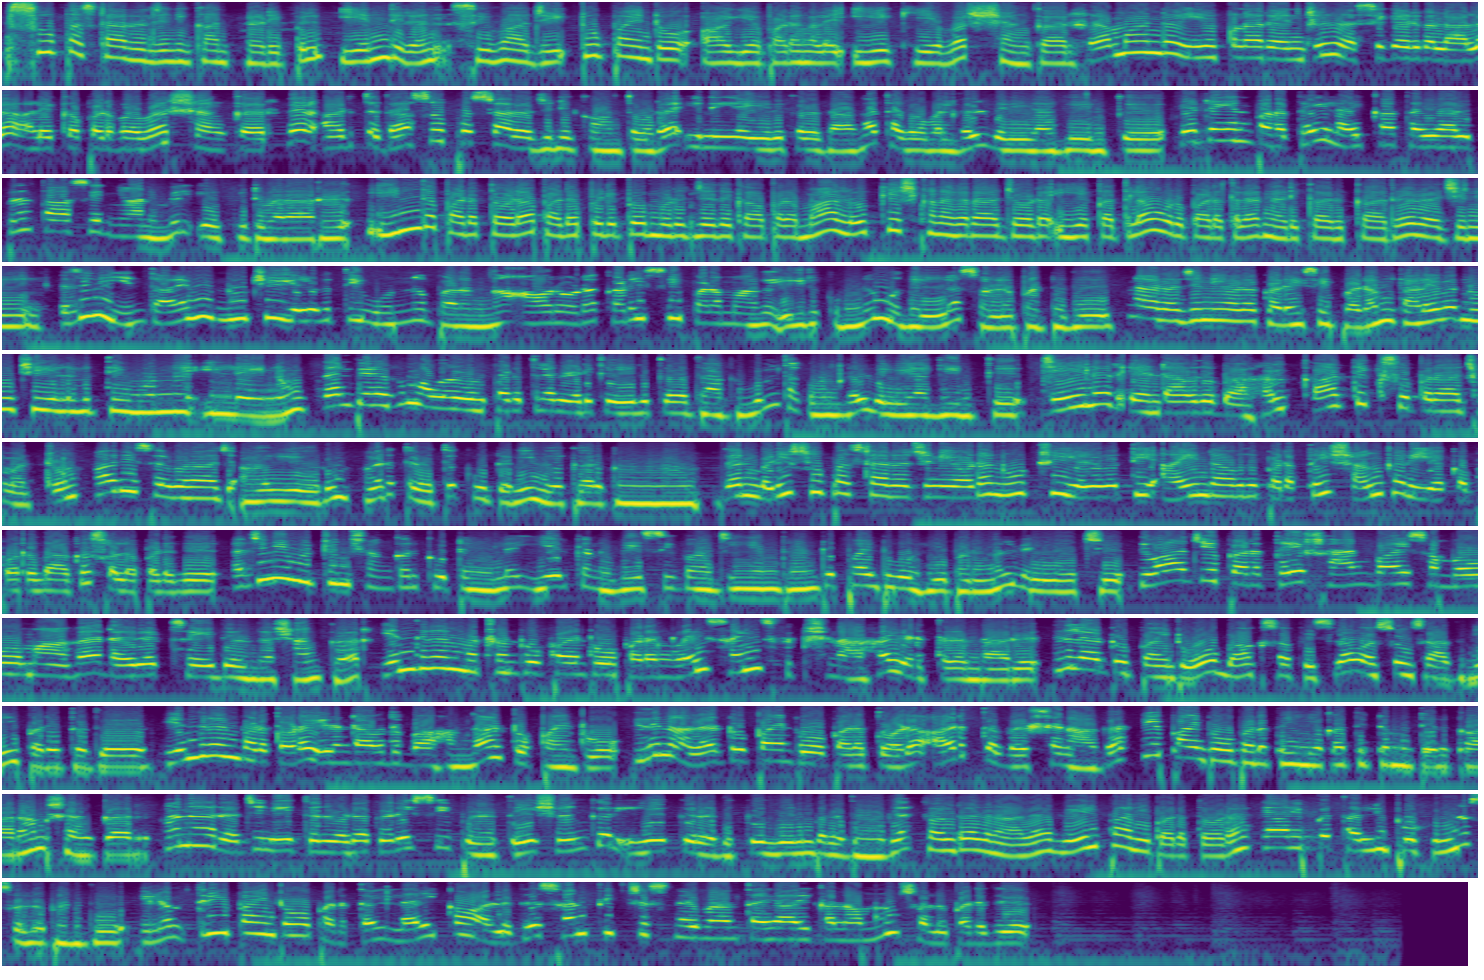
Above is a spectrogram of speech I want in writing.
Super star Rajinikanth நடிப்பில் Enthiran Sivaji two point oh ஆகிய படங்களை இயக்கியவர் சங்கர். பிரம்மாண்ட இயக்குனர் என்று ரசிகர்களால அழைக்கப்படுபவர் சங்கர். அடுத்ததா சூப்பர் ஸ்டார் ரஜினிகாந்தோட இணைய இருக்கிறதாக தகவல்கள் வெளியாகி இருக்கு. வேட்டையன் படத்தை லைகா தயாரிப்பில் தாசிர் ஞானிவில் இயக்கிட்டு வராரு. இந்த படத்தோட படப்பிடிப்பு முடிஞ்சதுக்கு அப்புறமா லோகேஷ் கனகராஜோட இயக்கத்துல ஒரு படத்துல நடிக்க இருக்காரு ரஜினி. ரஜினியின் தலைமை நூற்றி எழுபத்தி ஒன்னு படம் தான் அவரோட கடைசி படமாக இருக்கும்னு முதல்ல சொல்லப்பட்டது. ரஜினியோட கடைசி படம் தலைவர் நூற்றி எழுபத்தி ஒன்னு இல்லைனும் அதன் பிறகும் அவர் ஒரு படத்துல நடிக்க இருக்கிறதாகவும் தகவல்கள் வெளியாகி இருக்கு ஜெயிலர் இரண்டாவது பாகம் கார்த்திக் சுப்பராஜ் மற்றும் ஆரி செல்வராஜ் ஆகியோரும் அடுத்தடுத்து கூட்டணி வைக்க இருக்காங்களாம் அதன்படி சூப்பர் ஸ்டார் ரஜினியோட நூற்றி எழுபத்தி ஐந்தாவது படத்தை சங்கர் இயக்க போறதாக சொல்லப்படுது. ரஜினி மற்றும் சங்கர் கூட்டணியில ஏற்கனவே சிவாஜி என்ற ரெண்டு பாயிண்ட் ஓகே படங்கள் வெளியாச்சு. சிவாஜி படத்தை ஃபேன் பாய் சம்பவமாக டைரக்ட் செய்திருந்த சங்கர் இந்திரன் மற்றும் டூ பாயிண்ட் ஓ படங்களை சயின்ஸ் பிக்ஷனாக எடுத்திருந்தாரு. இதுல டூ பாயிண்ட் ஓ பாக்ஸ் ஆபீஸ்ல வசூல் சாதனை படைத்தது. எந்திரன் படத்தோட இரண்டாவது பாகம் தான் டூ பாயிண்ட் ஓ oh. இதனால டூ பாயிண்ட் ஓ படத்தோட அடுத்த வெர்ஷனாக த்ரீ பாயிண்ட் ஓ படத்தை இயக்க திட்டமிட்டிருக்காராம் சங்கர். ஆனா ரஜினி தன்னோட கடைசி படத்தை சங்கர் இயக்குறதுக்கு விரும்புறதாக சொல்றதுனால வேல்பாரி படத்தோட தயாரிப்பு தள்ளி போகும்னு சொல்லப்படுது. மேலும் த்ரீ பாயிண்ட் ஓ படத்தை லைகா அல்லது சன் பிக்சர்ஸ் நிறுவனம் தயாரிக்கலாம்னு சொல்லப்படுது.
